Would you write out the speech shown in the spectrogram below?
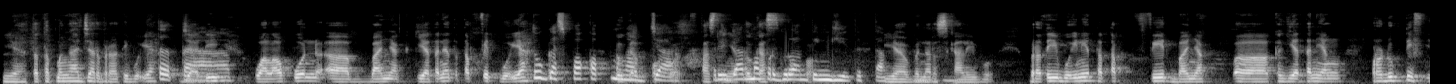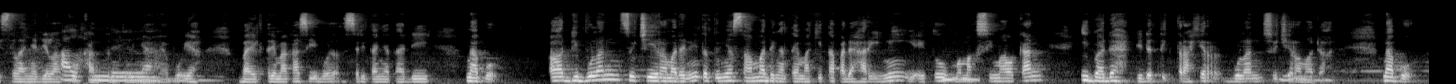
Iya, tetap mengajar berarti Bu ya. Tetap. Jadi walaupun uh, banyak kegiatannya tetap fit Bu ya. Tugas pokok tugas mengajar. Pokok, pastinya Tridharma perguruan pokok. tinggi tetap. Iya, benar hmm. sekali Bu. Berarti Ibu ini tetap fit, banyak uh, kegiatan yang produktif istilahnya dilakukan tentunya ya Bu ya. Baik, terima kasih Ibu ceritanya tadi. Nah Bu, uh, di bulan suci Ramadan ini tentunya sama dengan tema kita pada hari ini yaitu hmm. memaksimalkan ibadah di detik terakhir bulan suci hmm. Ramadan. Nah Bu,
